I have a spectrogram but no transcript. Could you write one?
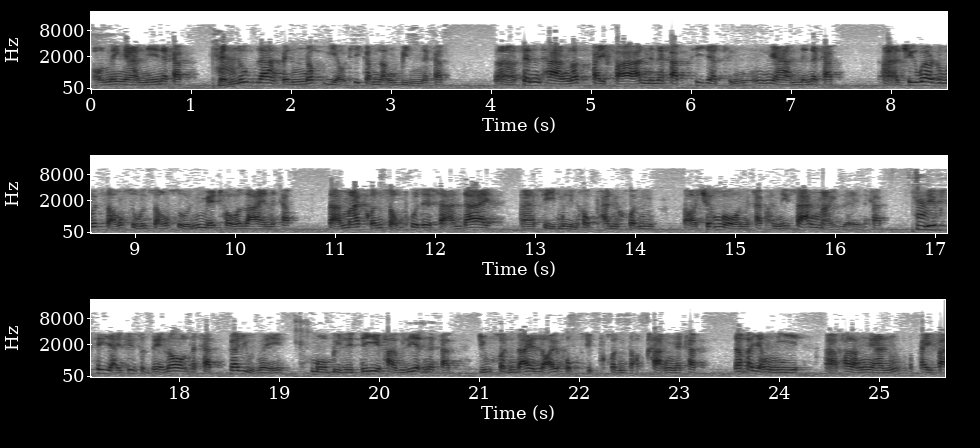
ของในงานนี้นะครับ เป็นรูปร่างเป็นนกเหยี่ยวที่กำลังบินนะครับเส้นทางรถไฟฟ้าเนี่ยนะครับ ที่จะถึงงานเนี่ยนะครับชื่อว่า Route 2020 metro line นะครับ สามารถขนส่งผู้โดยสารได้ 46,000 คนต่อชั่วโมงนะครับ อันนี้สร้างใหม่เลยนะครับลิฟต์ที่ใหญ่ที่สุดในโลกนะครับ ก็อยู่ใน Mobility Pavilion นะครับอยู่คนได้ 160 คนต่อครั้งนะครับ แล้วก็ยังมีพลังงานไฟฟ้า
